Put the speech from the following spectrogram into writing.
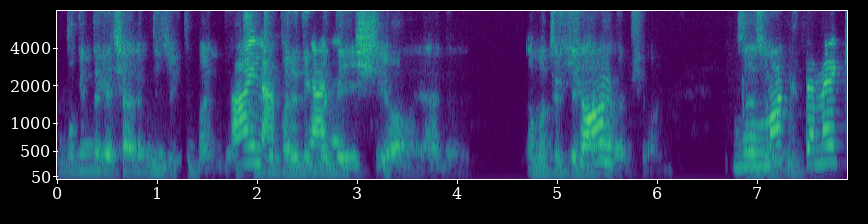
bu, bugün de geçerli mi diyecektim ben de. Aynen. Çünkü paradigma yani, değişiyor yani. Ama Türkiye'de şu an, böyle bir şey var. Bulmak demek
